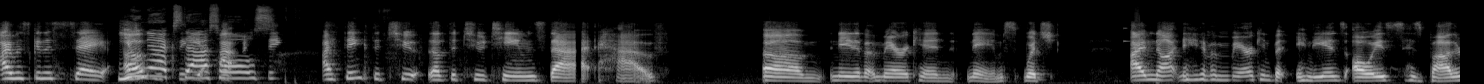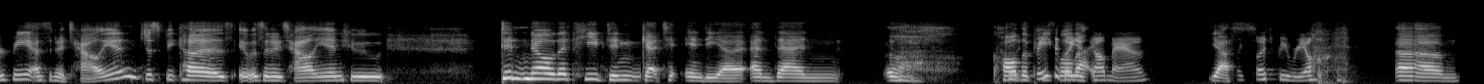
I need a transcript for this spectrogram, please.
I was gonna say You next, the- I- assholes. I think, I think the two of the two teams that have um, Native American names, which I'm not Native American, but Indians always has bothered me as an Italian, just because it was an Italian who didn't know that he didn't get to India, and then ugh, call the people basically that a dumbass. Yes, like let's be real. Um,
